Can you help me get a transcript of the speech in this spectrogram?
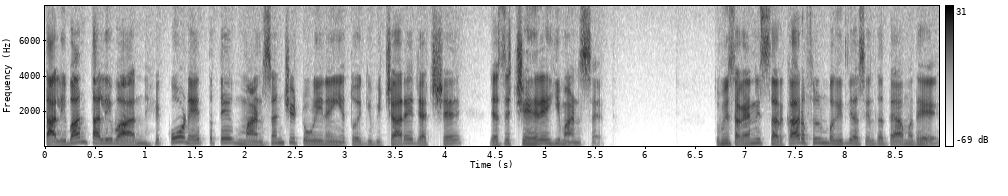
तालिबान तालिबान हे कोण आहेत? तर ते माणसांची टोळी नाहीये. तो एक विचार आहे ज्याचे ज्याचे चेहरे ही माणसं आहेत. तुम्ही सगळ्यांनी सरकार फिल्म बघितली असेल तर त्यामध्ये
